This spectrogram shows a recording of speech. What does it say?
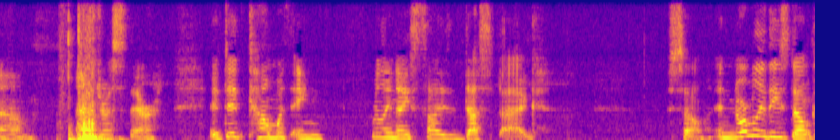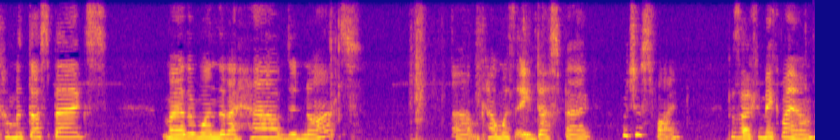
um, address there. It did come with a really nice size dust bag. So, and normally these don't come with dust bags. My other one that I have did not um, come with a dust bag, which is fine because I can make my own.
